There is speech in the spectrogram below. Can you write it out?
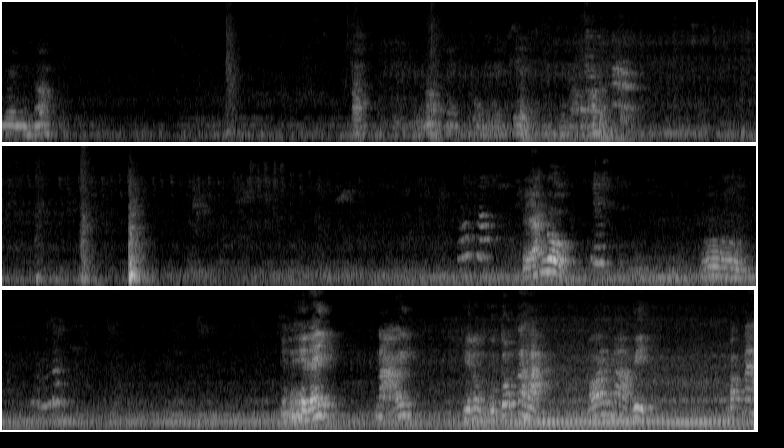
เงินเนาะปัดเนาะในกลุ่มในเค้กพี่น้องเนาะไปยังลูกโอ้เห็นไหมหนาวอีกพี่น้องกูตกกะฮะน้อยมาพี่บักนะ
